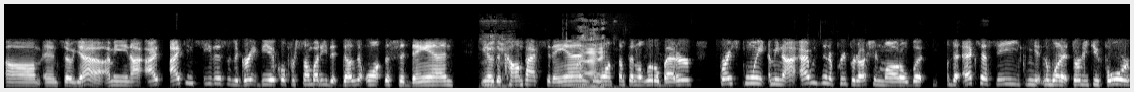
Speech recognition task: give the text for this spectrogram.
Um, and so yeah, I mean, I, I I can see this as a great vehicle for somebody that doesn't want the sedan, you know, the compact sedan. Right. They want something a little better price point. I mean, I, I was in a pre-production model, but the XSE you can get in one at thirty-two four.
